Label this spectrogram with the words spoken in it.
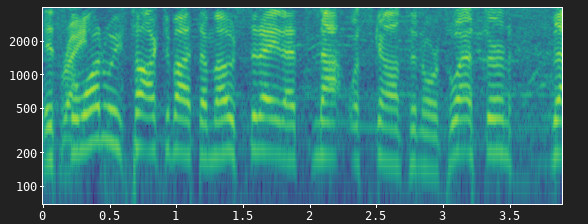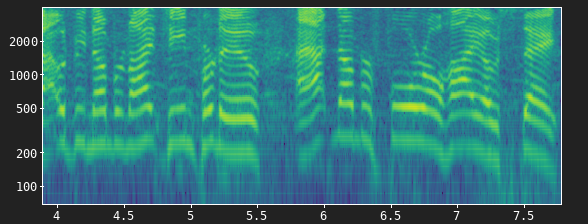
It's Right. the one we've talked about the most today. That's not Wisconsin Northwestern. That would be number 19 Purdue at number four Ohio State.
